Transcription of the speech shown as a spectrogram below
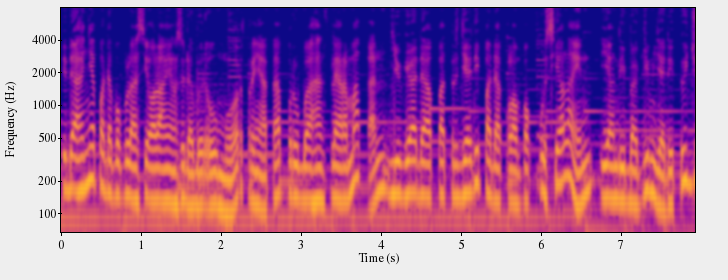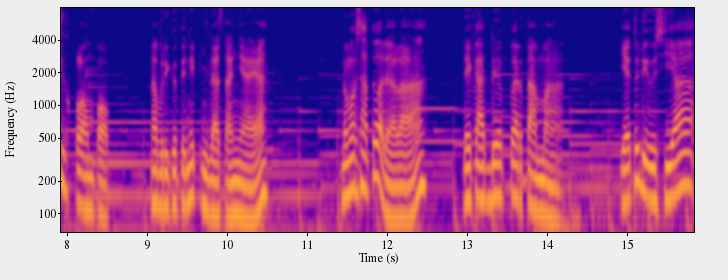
Tidak hanya pada populasi orang yang sudah berumur, ternyata perubahan selera makan juga dapat terjadi pada kelompok usia lain yang dibagi menjadi tujuh kelompok. Nah berikut ini penjelasannya ya. Nomor satu adalah dekade pertama, yaitu di usia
